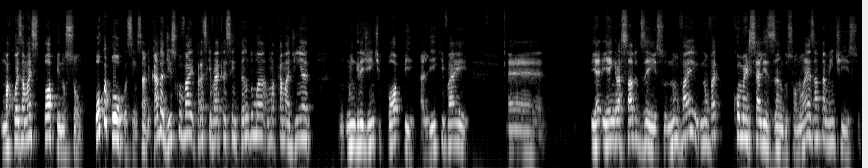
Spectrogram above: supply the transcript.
uma coisa mais pop no som, pouco a pouco, assim, sabe? Cada disco vai, parece que vai acrescentando uma, uma camadinha, um ingrediente pop ali que vai. É... E, é, e, é, engraçado dizer isso. Não vai, não vai comercializando o som, não é exatamente isso.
